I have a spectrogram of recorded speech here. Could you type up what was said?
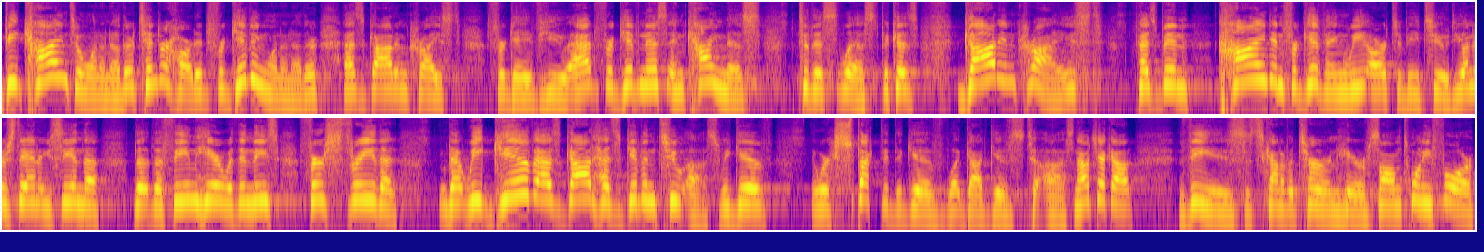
"Be kind to one another, tenderhearted, forgiving one another as God in Christ forgave you." Add forgiveness and kindness to this list because God in Christ has been kind and forgiving, we are to be too. Do you understand? Are you seeing the, the, the theme here within these first three that, that we give as God has given to us? We give, and we're expected to give what God gives to us. Now, check out these. It's kind of a turn here. Psalm 24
